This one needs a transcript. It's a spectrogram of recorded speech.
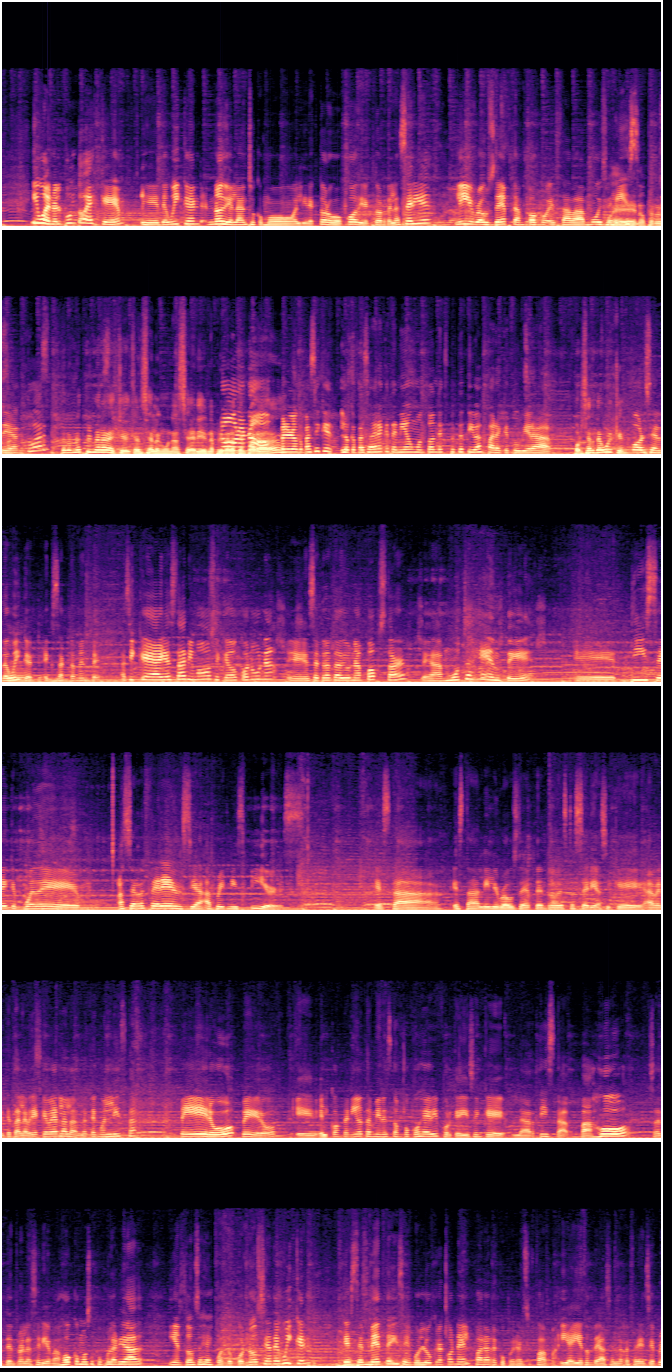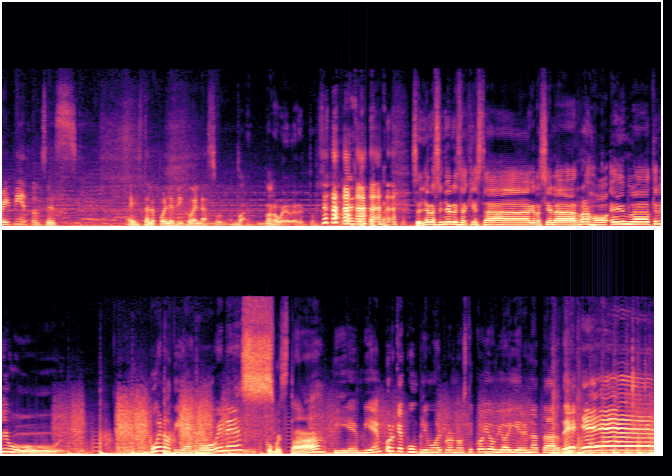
Y bueno, el punto es que eh, The Weeknd no dio el ancho como el director o codirector de la serie. Lily Rose Depp tampoco estaba muy feliz Bueno, pero de no- actuar. Pero no es primera vez que cancelan una serie en la primera No, no, temporada. no. Pero lo que pasa es que lo que pasaba era que tenía un montón de expectativas para que tuviera Por ser The Weeknd. por ser The Ah. Weeknd, exactamente. Así que ahí está, ni modo, se quedó con una. Eh, se trata de una popstar. O sea, mucha gente eh, dice que puede mm, hacer referencia a Britney Spears. Esta, esta Lily Rose Depp dentro de esta serie. Así que a ver qué tal. Habría que verla, la, tengo en lista. Pero, pero, eh, el contenido también está un poco heavy porque dicen que la artista bajó, o sea, dentro de la serie bajó como su popularidad y entonces es cuando conoce a The Weeknd que se mete y se involucra con él para recuperar su fama. Y ahí es donde hacen la referencia a Britney, entonces ahí está lo polémico del asunto. Va, no la voy a ver entonces. Señoras, señores, aquí está Graciela Rajo en la tribu. Buenos días, jóvenes. ¿Cómo está? Bien, bien, porque cumplimos el pronóstico. Llovió ayer en la tarde. ¡Eh!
